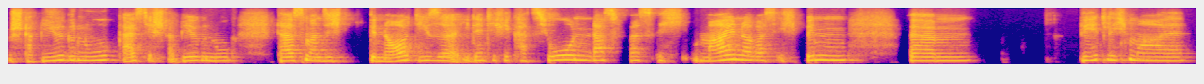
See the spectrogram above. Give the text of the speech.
stabil genug, geistig stabil genug, dass man sich genau diese Identifikation, das, was ich meine, was ich bin, ähm, wirklich mal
